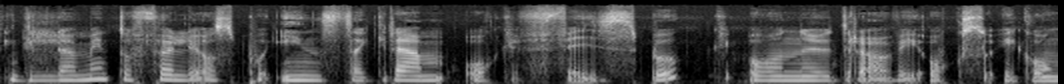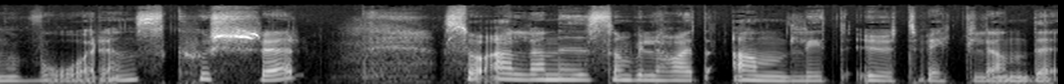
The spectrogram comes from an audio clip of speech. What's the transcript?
Glöm inte att följa oss på Instagram och Facebook. Och nu drar vi också igång vårens kurser. Så alla ni som vill ha ett andligt utvecklande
